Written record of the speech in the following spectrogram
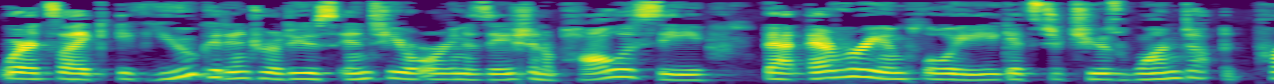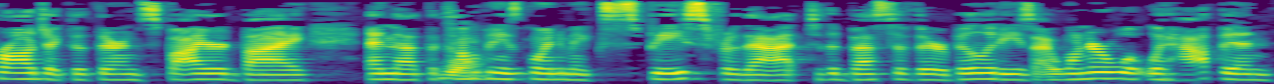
where it's like if you could introduce into your organization a policy that every employee gets to choose one t- project that they're inspired by and that the yeah. company is going to make space for that to the best of their abilities, I wonder what would happen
